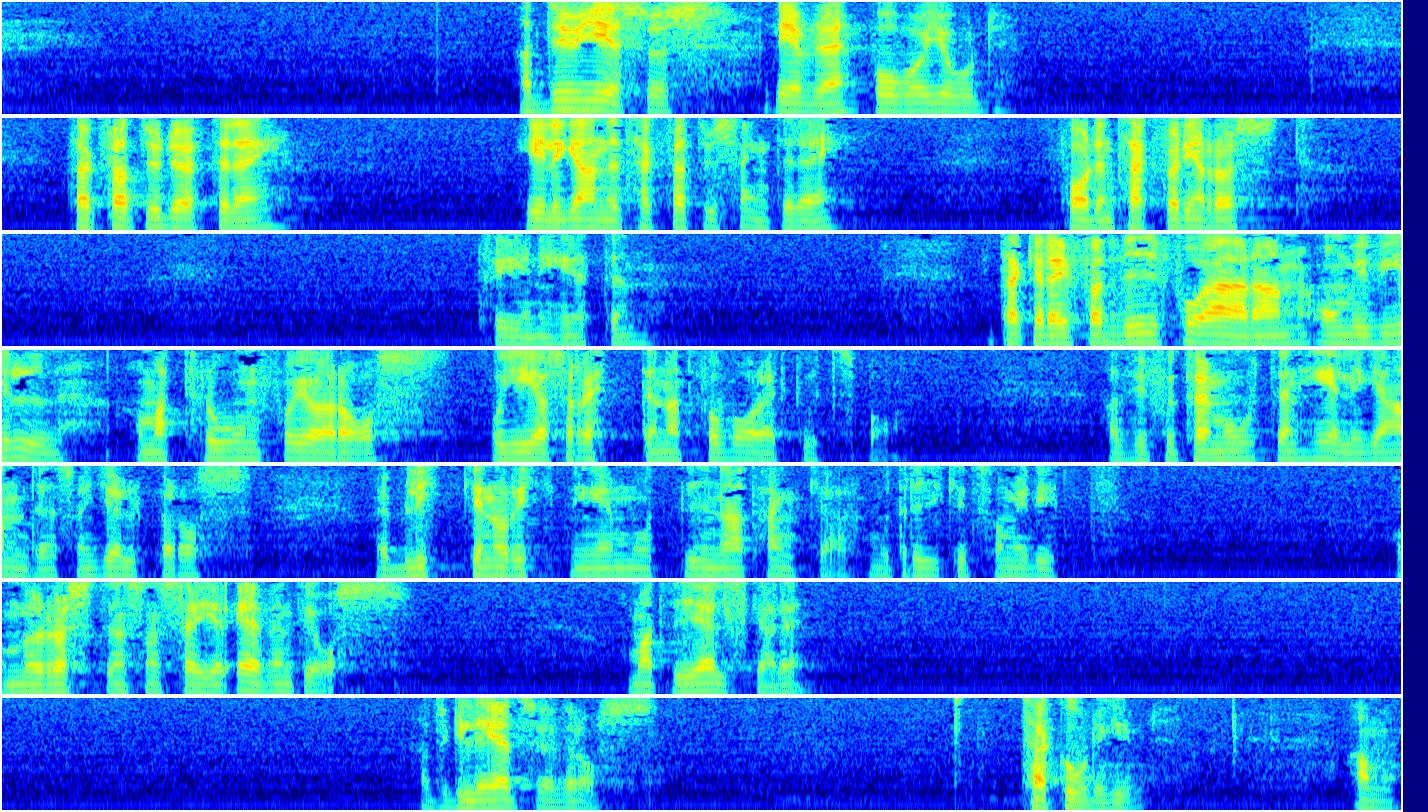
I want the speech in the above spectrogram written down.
Att du, Jesus, levde på vår jord. Tack för att du döpte dig. Helige Ande, tack för att du sänkte dig. Fadern, tack för din röst. treenigheten. Vi tackar dig för att vi får äran, om vi vill, om att tron får göra oss och ge oss rätten att få vara ett Guds barn. Att vi får ta emot den heliga Ande som hjälper oss med blicken och riktningen mot dina tankar, mot riket som är ditt. Och med rösten som säger även till oss om att vi älskar älskade. Att du gläds över oss. Tack gode Gud. Amen.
